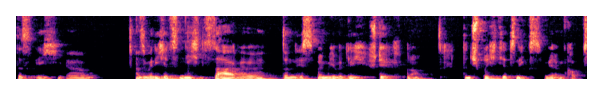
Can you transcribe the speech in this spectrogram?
dass ich, äh, also wenn ich jetzt nichts sage, dann ist bei mir wirklich still. Ne? Dann spricht jetzt nichts mehr im Kopf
